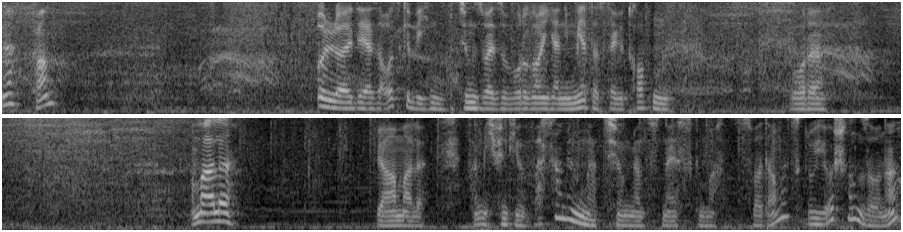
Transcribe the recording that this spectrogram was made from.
Na, komm. Oh Leute, der ist ausgewichen, beziehungsweise wurde gar nicht animiert, dass der getroffen wurde. Haben wir alle? Wir haben alle. Vor allem, ich finde die Wasseranimation ganz nice gemacht. Das war damals, glaube ich, auch schon so, ne?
